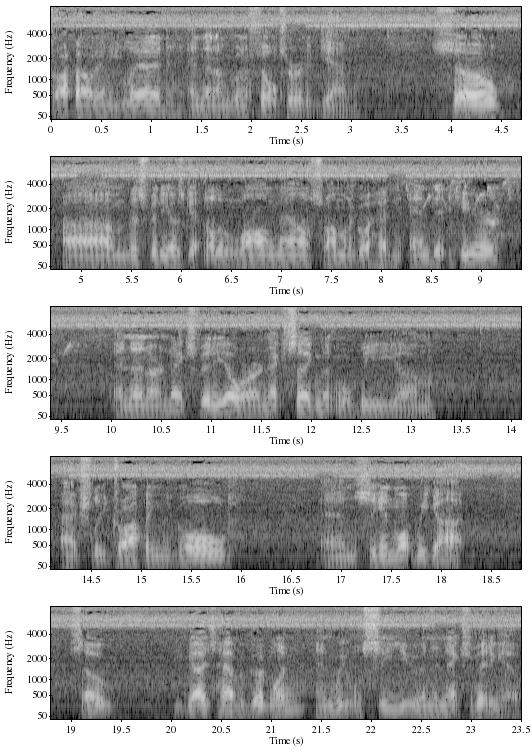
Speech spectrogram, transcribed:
drop out any lead and then I'm going to filter it again. So um, this video is getting a little long now so I'm going to go ahead and end it here and then our next video or our next segment will be um, actually dropping the gold and seeing what we got. So, you guys have a good one, and we will see you in the next video.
